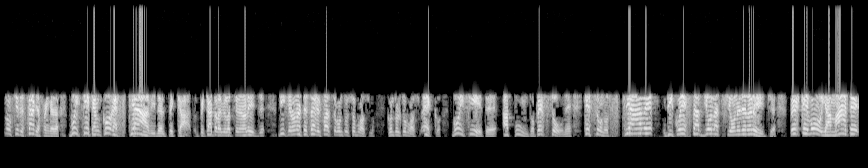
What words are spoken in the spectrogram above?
Non siete stati affrancati, voi siete ancora schiavi del peccato. Il peccato è la violazione della legge? Dice non attestare il falso contro il suo prossimo contro il tuo prossimo. Ecco, voi siete appunto persone che sono schiave di questa violazione della legge, perché voi amate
